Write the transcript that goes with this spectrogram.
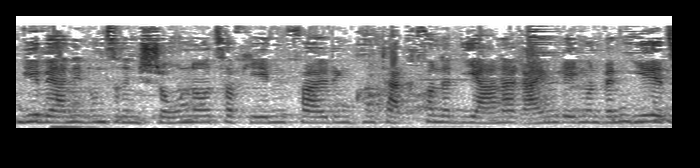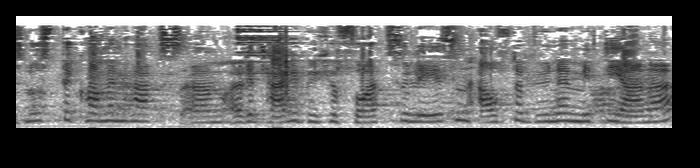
Wir werden in unseren Show Notes auf jeden Fall den Kontakt von der Diana reinlegen. Und wenn ihr jetzt Lust bekommen habt, ähm, eure Tagebücher vorzulesen auf der Bühne mit Diana,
